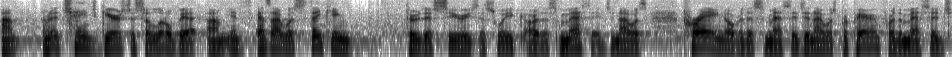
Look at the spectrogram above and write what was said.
Um, I'm going to change gears just a little bit. Um, as I was thinking through this series this week or this message, and I was praying over this message and I was preparing for the message,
